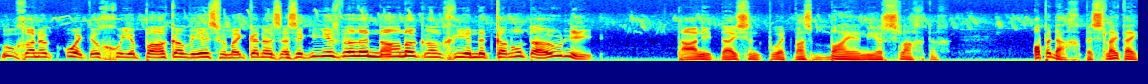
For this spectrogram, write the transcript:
Hoe gaan ek ooit 'n goeie pa kan wees vir my kinders as ek nie eens hulle name kan gee en dit kan onthou nie? Dani duisendpoot was baie neerslagtig. Op 'n dag besluit hy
